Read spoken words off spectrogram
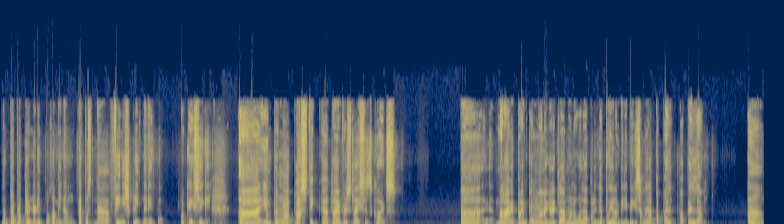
nagpo-procure na rin po kami ng tapos na finished plate na rin po. Okay, sige. Ah, yung pong mga plastic ah, driver's license cards, ah, marami pa rin pong mga nagreklamo na wala pa rin na po yun. Ang binibigay sa kanila, papel, papel lang. Ah,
